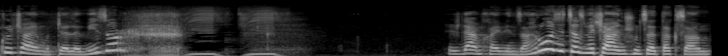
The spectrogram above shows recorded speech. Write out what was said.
Включаємо телевізор. Ждемо, хай він загрузиться, звичайно, що це так само.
